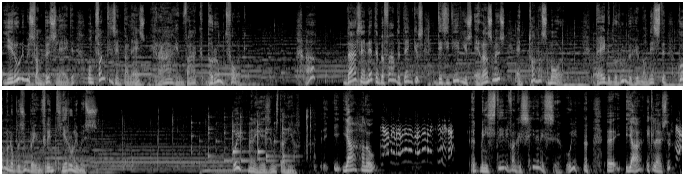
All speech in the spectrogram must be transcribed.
Hieronymus van Busleiden ontvangt in zijn paleis graag en vaak beroemd volk. Ah, daar zijn net de befaamde denkers Desiderius Erasmus en Thomas More. Beide beroemde humanisten komen op bezoek bij hun vriend Hieronymus. Oei, mijn gsm staat niet af. Ja, hallo? Het ministerie van Geschiedenis. Oei. Uh, ja, ik luister.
